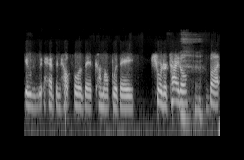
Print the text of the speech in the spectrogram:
it would have been helpful if they had come up with a shorter title, but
